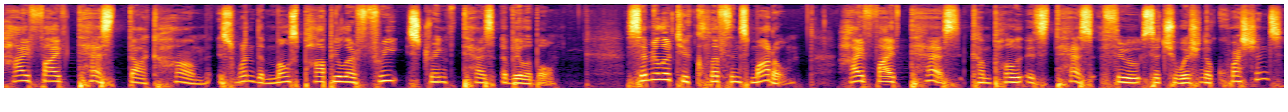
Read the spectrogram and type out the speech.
High5test.com is one of the most popular free strength tests available. Similar to Clifton's model, High Five Test compose its tests through situational questions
